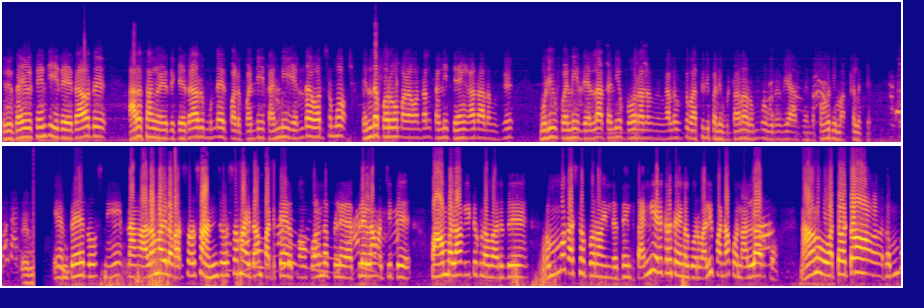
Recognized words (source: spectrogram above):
இது தயவு செஞ்சு இது ஏதாவது அரசாங்கம் இதுக்கு ஏதாவது முன்னேற்பாடு பண்ணி தண்ணி எந்த வருஷமும் எந்த பருவமழை வந்தாலும் தண்ணி தேங்காத அளவுக்கு முடிவு பண்ணி இந்த எல்லா தண்ணியும் போகிற அளவு அளவுக்கு வசதி பண்ணி கொடுத்தாங்கன்னா ரொம்ப உதவியாக இருக்கும் இந்த பகுதி மக்களுக்கு. என் பேர் ரோஷினி. நாங்க அலமாரியில வருஷம் வருஷம் அஞ்சு வருஷமா இதான் பட்டுட்டே இருக்கோம். குழந்தை பிள்ளை பிள்ளைலாம் வச்சுட்டு பாம்பெல்லாம் வீட்டுக்குள்ள வருது. ரொம்ப கஷ்டப்படுறோம். இந்த இந்த தண்ணி எடுக்கிறதுக்கு எங்களுக்கு ஒரு வழி பண்ணா கொஞ்சம் நல்லா இருக்கும். நாங்களும் வட்ட வட்டம் ரொம்ப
